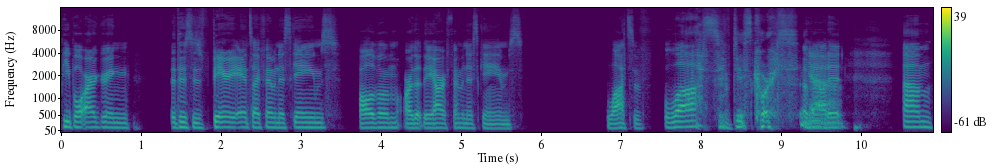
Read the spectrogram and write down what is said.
people arguing that this is very anti-feminist games. All of them are that they are feminist games. Lots of lots of discourse about Yeah. it. Um,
